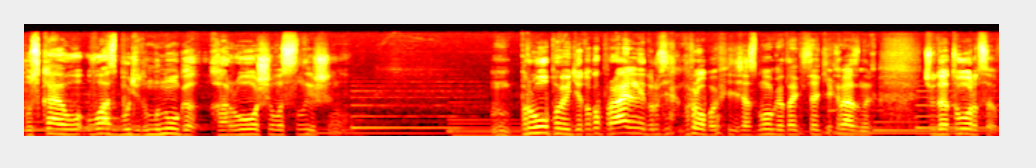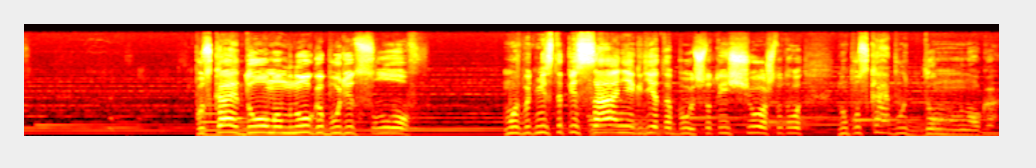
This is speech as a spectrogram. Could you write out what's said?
пускай у вас будет много хорошего слышания проповеди, только правильные, друзья, проповеди. Сейчас много так, всяких разных чудотворцев. Пускай дома много будет слов. Может быть, местописание где-то будет, что-то еще, что-то вот. Но пускай будет дома много.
